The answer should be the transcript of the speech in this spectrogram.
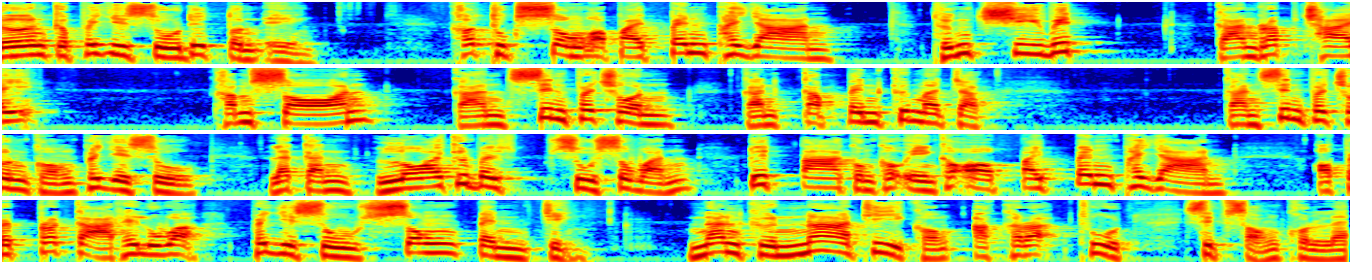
เดินกับพระเยซูด้วยตนเอง เขาถูกส่งออกไปเป็นพยานถึงชีวิต การรับใช้คำสอน การสิ้นพระชน การกลับเป็นขึ้นมาจากการสิ้นพระชนของพระเยซู และการลอยขึ้นไปสู่สวรรค์ ด้วยตาของเขาเองเขาออกไปเป็นพยาน ออกไปประกาศให้รู้ว่าพระเยซูทรงเป็นจริง นั่นคือหน้าที่ของอัครทูต 12 คนแร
